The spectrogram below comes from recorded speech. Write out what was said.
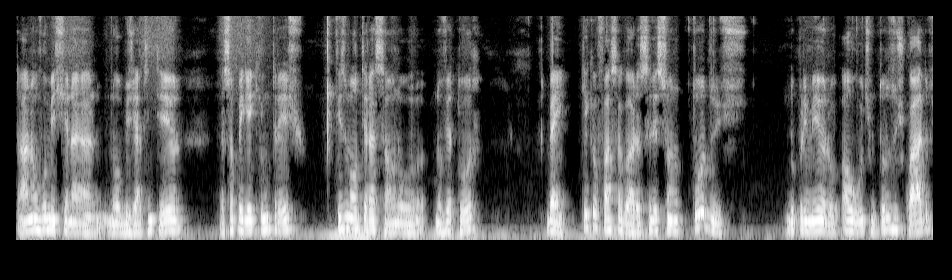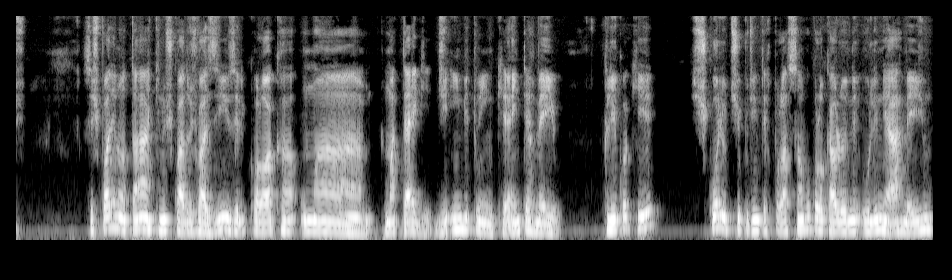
Tá? Não vou mexer na, no objeto inteiro, eu só peguei aqui um trecho, fiz uma alteração no, no vetor. Bem, o que, que eu faço agora? Eu seleciono todos do primeiro ao último, todos os quadros. Vocês podem notar que nos quadros vazios ele coloca uma, uma tag de in-between, que é intermeio. Clico aqui, escolho o tipo de interpolação, vou colocar o linear mesmo,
